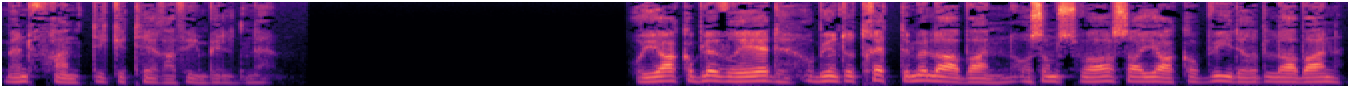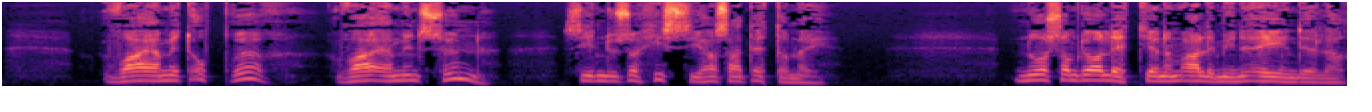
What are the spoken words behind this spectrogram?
men fant ikke terafinbildene. Og Jakob ble vred og begynte å trette med Laban, og som svar sa Jakob videre til Laban, Hva er mitt opprør, hva er min synd, siden du så hissig har satt etter meg? Nå som du har lett gjennom alle mine eiendeler,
